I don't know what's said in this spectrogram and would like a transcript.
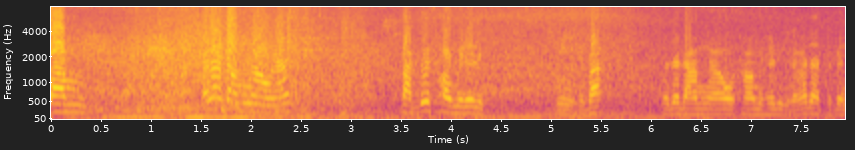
ดำแล้วดำเงานะ ตัดด้วยเทาเมทัลลิกนี่เห็นปะมันจะดำเงาเทาเมทัลลิกแล้วก็จะจะเป็น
